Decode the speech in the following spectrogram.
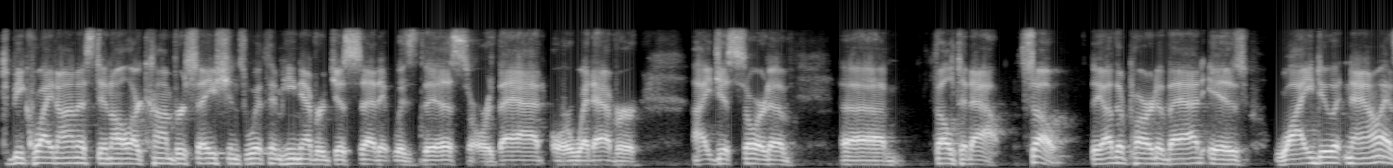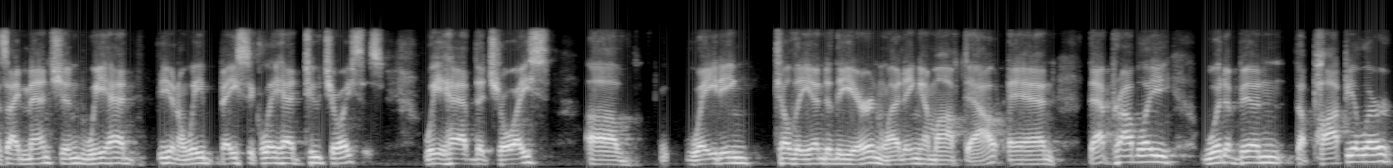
to be quite honest, in all our conversations with him, he never just said it was this or that or whatever. I just sort of uh, felt it out. So the other part of that is why do it now? As I mentioned, we had, you know, we basically had two choices. We had the choice of waiting till the end of the year and letting him opt out. And that probably would have been the popular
